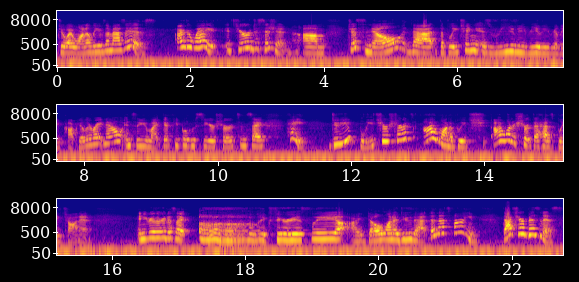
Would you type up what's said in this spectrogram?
Do I want to leave them as is? Either way, it's your decision. Um, just know that the bleaching is really, really, really popular right now. And so you might get people who see your shirts and say, hey, do you bleach your shirts? I want to bleach, I want a shirt that has bleach on it. And you're either gonna say, oh, like seriously, I don't wanna do that. Then that's fine. That's your business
